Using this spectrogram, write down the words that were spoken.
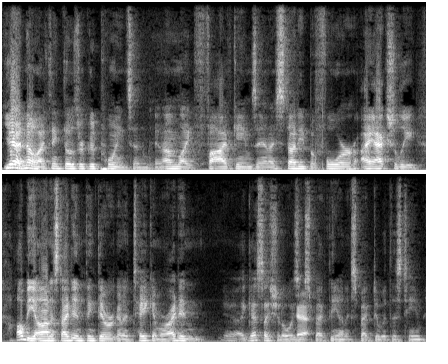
Yeah, no, I think those are good points, and, and I'm like five games in. I studied before. I actually, I'll be honest, I didn't think they were going to take him, or I didn't. I guess I should always yeah. expect the unexpected with this team.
